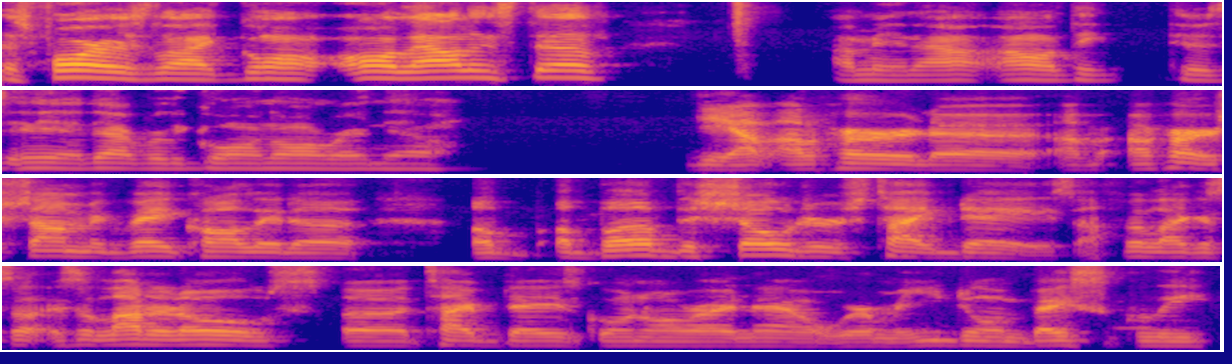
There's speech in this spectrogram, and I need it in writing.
as far as like going all out and stuff, I mean, I, I don't think there's any of that really going on right now. Yeah, I've heard uh, I've, I've heard Sean McVay call it a, a, above the shoulders type days. I feel like it's a, it's a lot of those uh, type days going on right now where I mean you're doing basically,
